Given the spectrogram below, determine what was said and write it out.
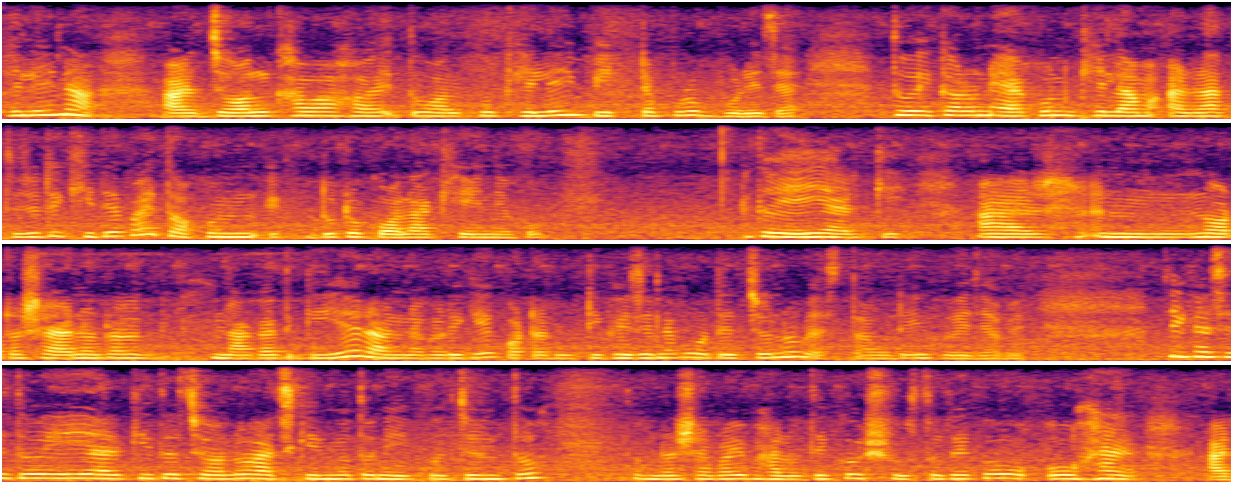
খেলেই না, আর জল খাওয়া হয়, তো অল্প খেলেই পেটটা পুরো ভরে যায়। তো এই কারণে এখন খেলাম, আর রাতে যদি খিদে পাই তখন দুটো কলা খেয়ে নেব। তো এই আর কি। আর নটা সাড়ে নটা নাগাদ গিয়ে রান্নাঘরে গিয়ে কটা রুটি ভেজে নেব, ওদের জন্য ব্যস্ত তাহলেই হয়ে যাবে। ঠিক আছে, তো এই আর কি, তো চলো আজকের মতন এই পর্যন্ত। তোমরা সবাই ভালো থেকো, সুস্থ থেকো। ও হ্যাঁ আর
